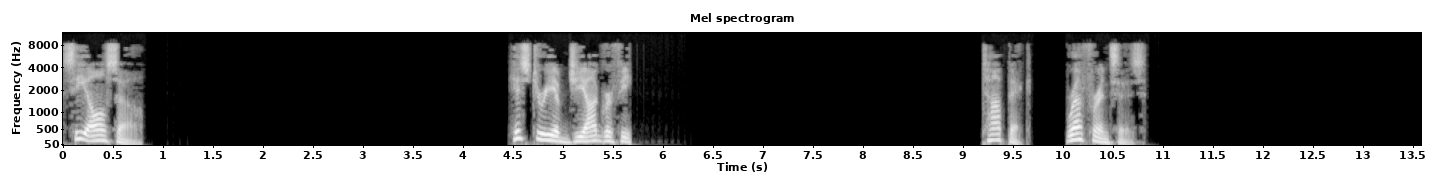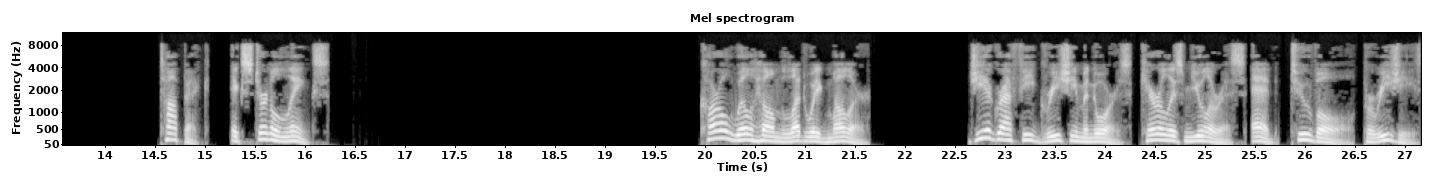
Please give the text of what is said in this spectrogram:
See also History of geography Topic. References Topic. External links Carl Wilhelm Ludwig Müller Geographie Graeci minors, Carolus Mulleris ed. 2 vol. Parisis,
